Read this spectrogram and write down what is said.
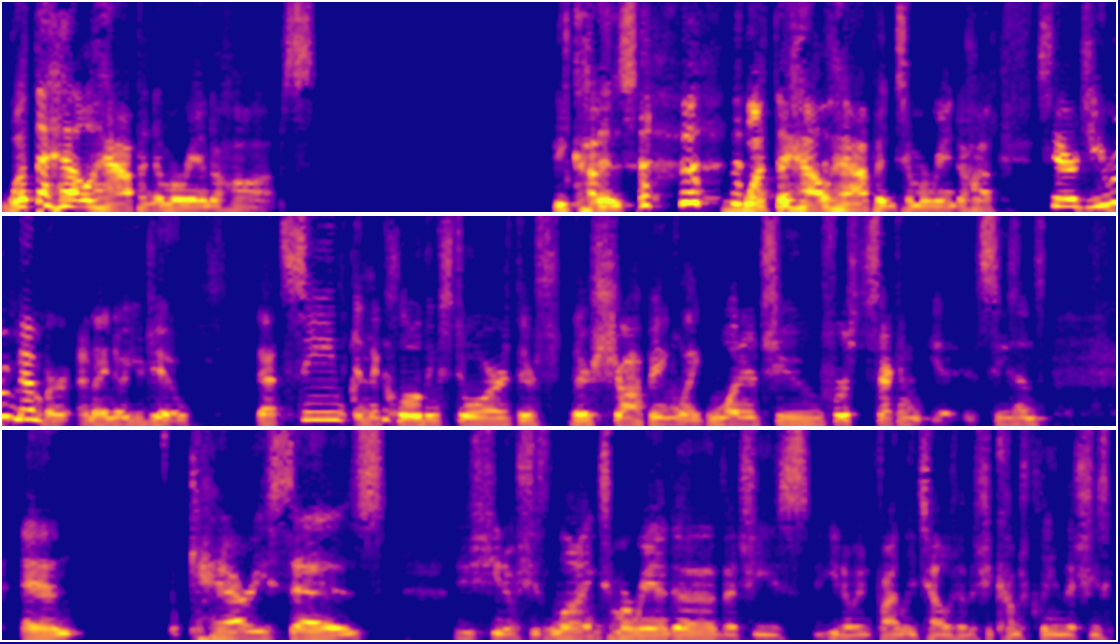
What the Hell Happened to Miranda Hobbs? Because what the hell happened to Miranda Hobbs? Sarah, do you remember? And I know you do. That scene in the clothing store, they're they're shopping like one or two first, second uh, seasons, and Carrie says, you know, she's lying to Miranda that she's, you know, and finally tells her that she comes clean that she's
